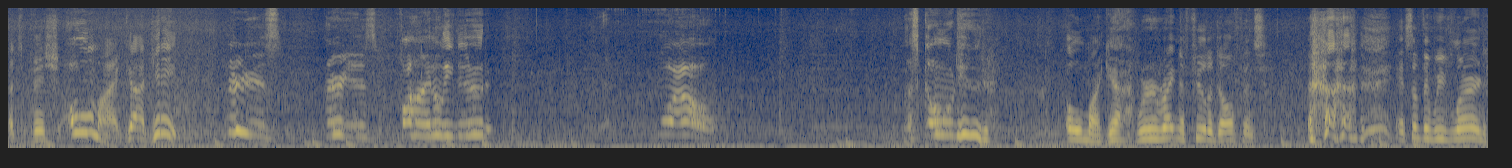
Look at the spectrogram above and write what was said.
That's a fish. Oh my god, get it! There he is! There he is! Finally, dude! Wow! Let's go, dude! Oh my god, we're right in a field of dolphins. it's something we've learned,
